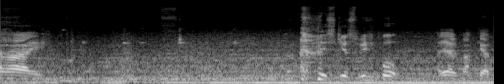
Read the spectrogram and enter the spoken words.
High. Excuse me po. Ayan, pakyat.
